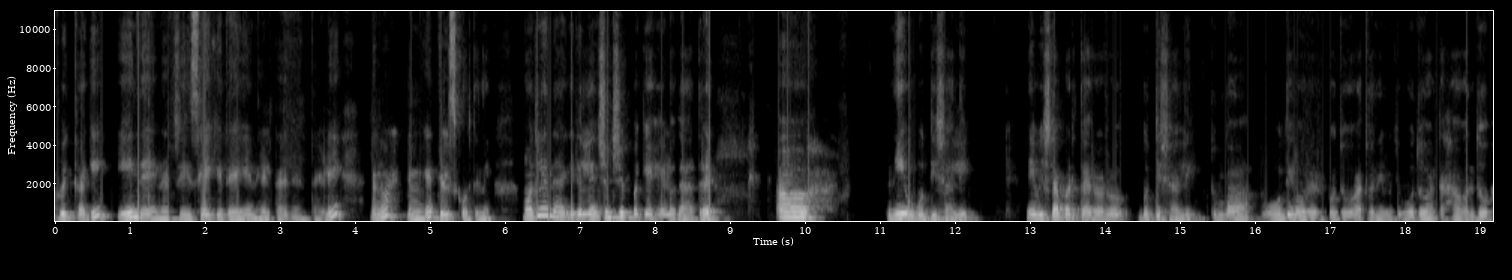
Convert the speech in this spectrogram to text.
ಕ್ವಿಕ್ ಆಗಿ ಏನಿದೆ ಎನರ್ಜೀಸ್ ಹೇಗಿದೆ, ಏನು ಹೇಳ್ತಾ ಇದೆ ಅಂತ ಹೇಳಿ ನಾನು ನಿಮಗೆ ತಿಳಿಸ್ಕೊಡ್ತೀನಿ. ಮೊದಲನೇದಾಗಿ ರಿಲೇಶನ್ಶಿಪ್ ಬಗ್ಗೆ ಹೇಳೋದಾದ್ರೆ, ಆ, ನೀವು ಬುದ್ಧಿಶಾಲಿ, ನೀವು ಇಷ್ಟಪಡ್ತಾ ಇರೋರು ಬುದ್ಧಿಶಾಲಿ, ತುಂಬಾ ಓದಿರೋರು ಇರ್ಬೋದು ಅಥವಾ ನಿಮ್ಗೆ ಓದುವಂತಹ ಒಂದು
